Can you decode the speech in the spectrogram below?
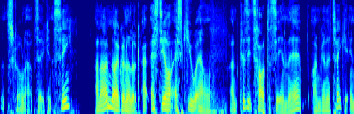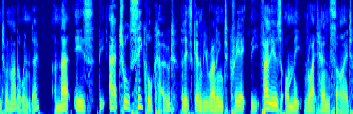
Let's scroll up so you can see. And I'm now going to look at STRSQL. And because it's hard to see in there, I'm going to take it into another window. And that is the actual SQL code that it's going to be running to create the values on the right hand side.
